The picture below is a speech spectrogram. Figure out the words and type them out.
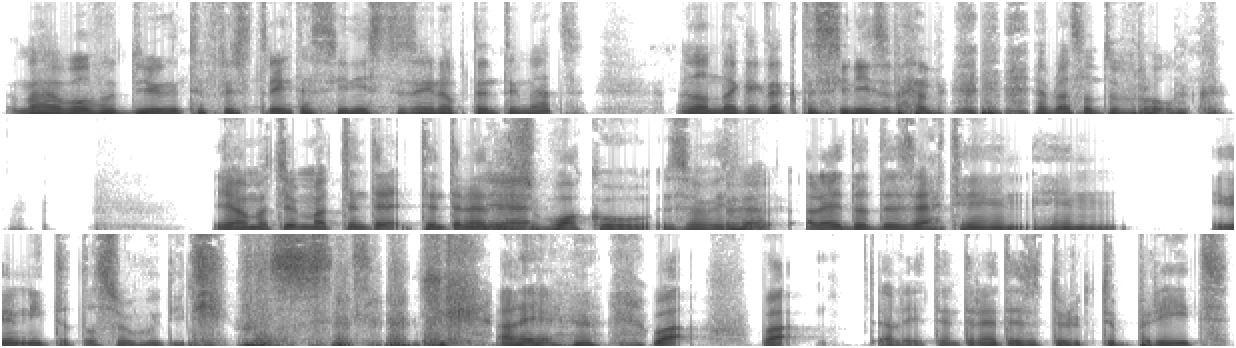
maar gewoon voortdurend te frustreerd en cynisch te zijn op het internet. En dan denk ik dat ik te cynisch ben, in plaats van te vrolijk. Ja, maar, het- maar het internet, het internet Ja. is wakko, sowieso. Uh-huh. Allee, dat is echt geen, geen... Ik denk niet dat dat zo'n goed idee was. Allee, wat, wat... Allee, het internet is natuurlijk te breed.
